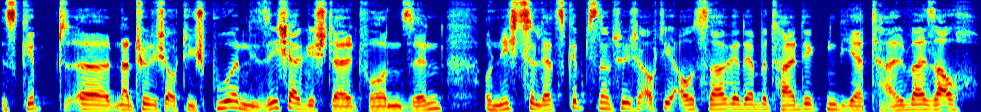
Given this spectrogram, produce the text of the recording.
Es gibt äh, natürlich auch die Spuren, die sichergestellt worden sind. Und nicht zuletzt gibt es natürlich auch die Aussage der Beteiligten, die ja teilweise auch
